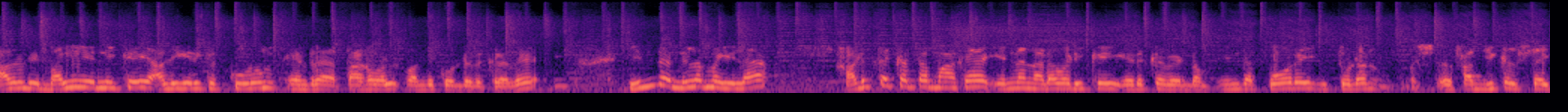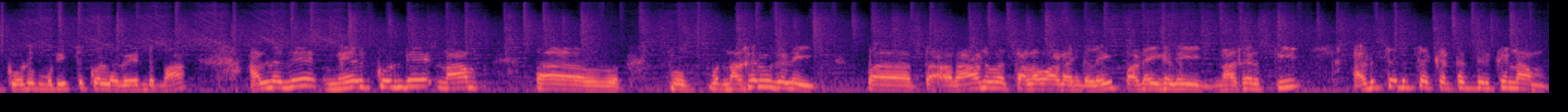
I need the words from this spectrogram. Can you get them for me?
அதனுடைய பலி எண்ணிக்கை அதிகரிக்கக்கூடும் என்ற தகவல் வந்து கொண்டிருக்கிறது. இந்த நிலைமையில அடுத்த கட்டமாக என்ன நடவடிக்கை எடுக்க வேண்டும்? இந்த போரை இத்துடன் சர்ஜிக்கல் ஸ்ட்ரைக்கோடு முடித்துக் கொள்ள வேண்டுமா? அல்லது மேற்கொண்டு நாம் நகர்வுகளை ப- த- ராணுவ தளவாடங்களை படைகளை நகர்த்தி அடுத்தடுத்த கட்டத்திற்கு நாம்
